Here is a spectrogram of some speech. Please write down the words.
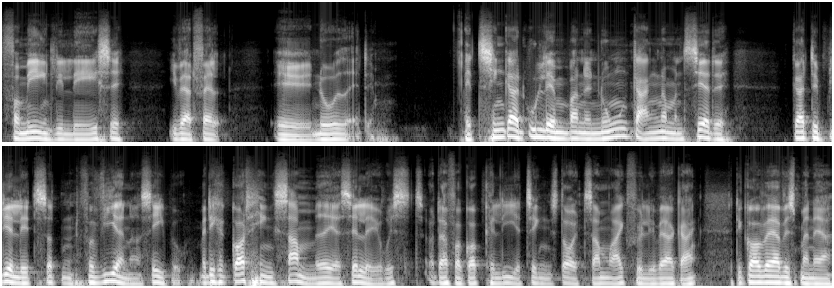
formentlig læse i hvert fald øh, noget af det. Jeg tænker, at ulemperne nogle gange, når man ser det, gør, at det bliver lidt sådan forvirrende at se på. Men det kan godt hænge sammen med, at jeg selv er jurist, og derfor godt kan lide, at tingene står i den samme rækkefølge hver gang. Det kan godt være, hvis man er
